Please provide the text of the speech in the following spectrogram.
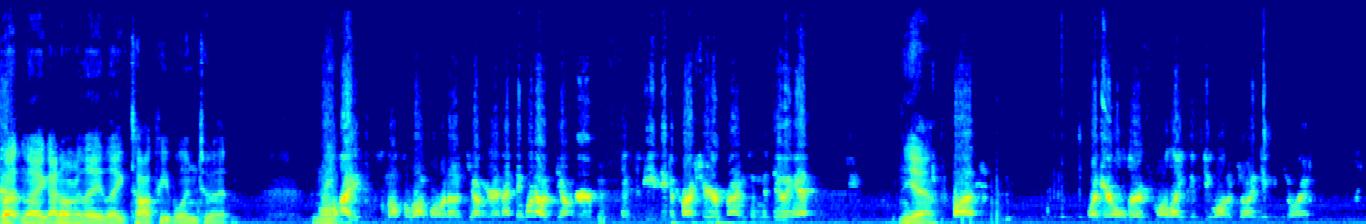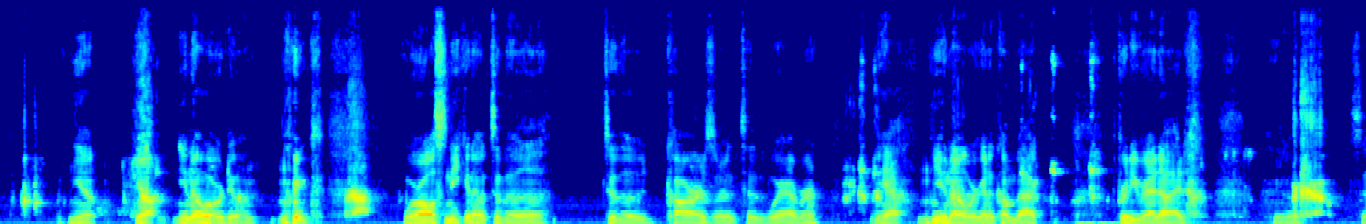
But like I don't really like talk people into it. Well, I used to smoke a lot more when I was younger, and I think when I was younger, it's easy to pressure your friends into doing it. Yeah, But when you're older, it's more like if you want to join, you can join. yep, yep. You know what we're doing. Like? Yeah. we're all sneaking out to the to the cars or to wherever. Yeah, you know we're gonna come back pretty red eyed. You know, Yeah. so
